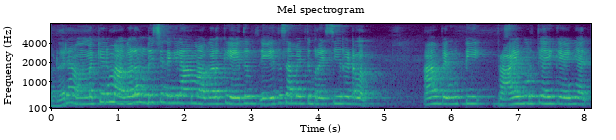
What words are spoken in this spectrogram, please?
ഇവിടെ ഒരു അമ്മയ്ക്കൊരു മകളുണ്ട് വെച്ചിട്ടുണ്ടെങ്കിൽ ആ മകൾക്ക് ഏത് ഏത് സമയത്ത് ബ്രൈസീർ ഇടണം ആ പെൺകുട്ടി പ്രായപൂർത്തിയായി കഴിഞ്ഞാൽ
